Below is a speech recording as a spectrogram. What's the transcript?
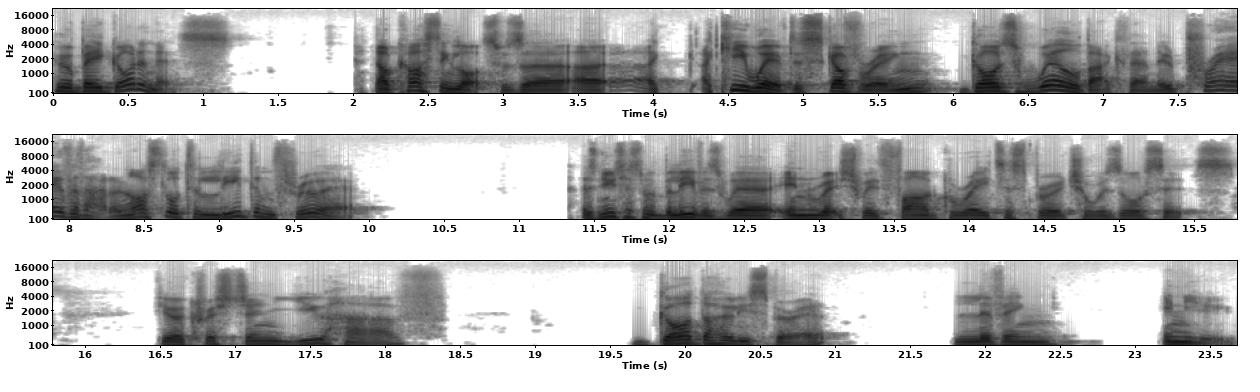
who obey God in this. Now, casting lots was a, a, a, key way of discovering God's will back then. They would pray over that and ask the Lord to lead them through it. As New Testament believers, we're enriched with far greater spiritual resources. If you're a Christian, you have God the Holy Spirit living in you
